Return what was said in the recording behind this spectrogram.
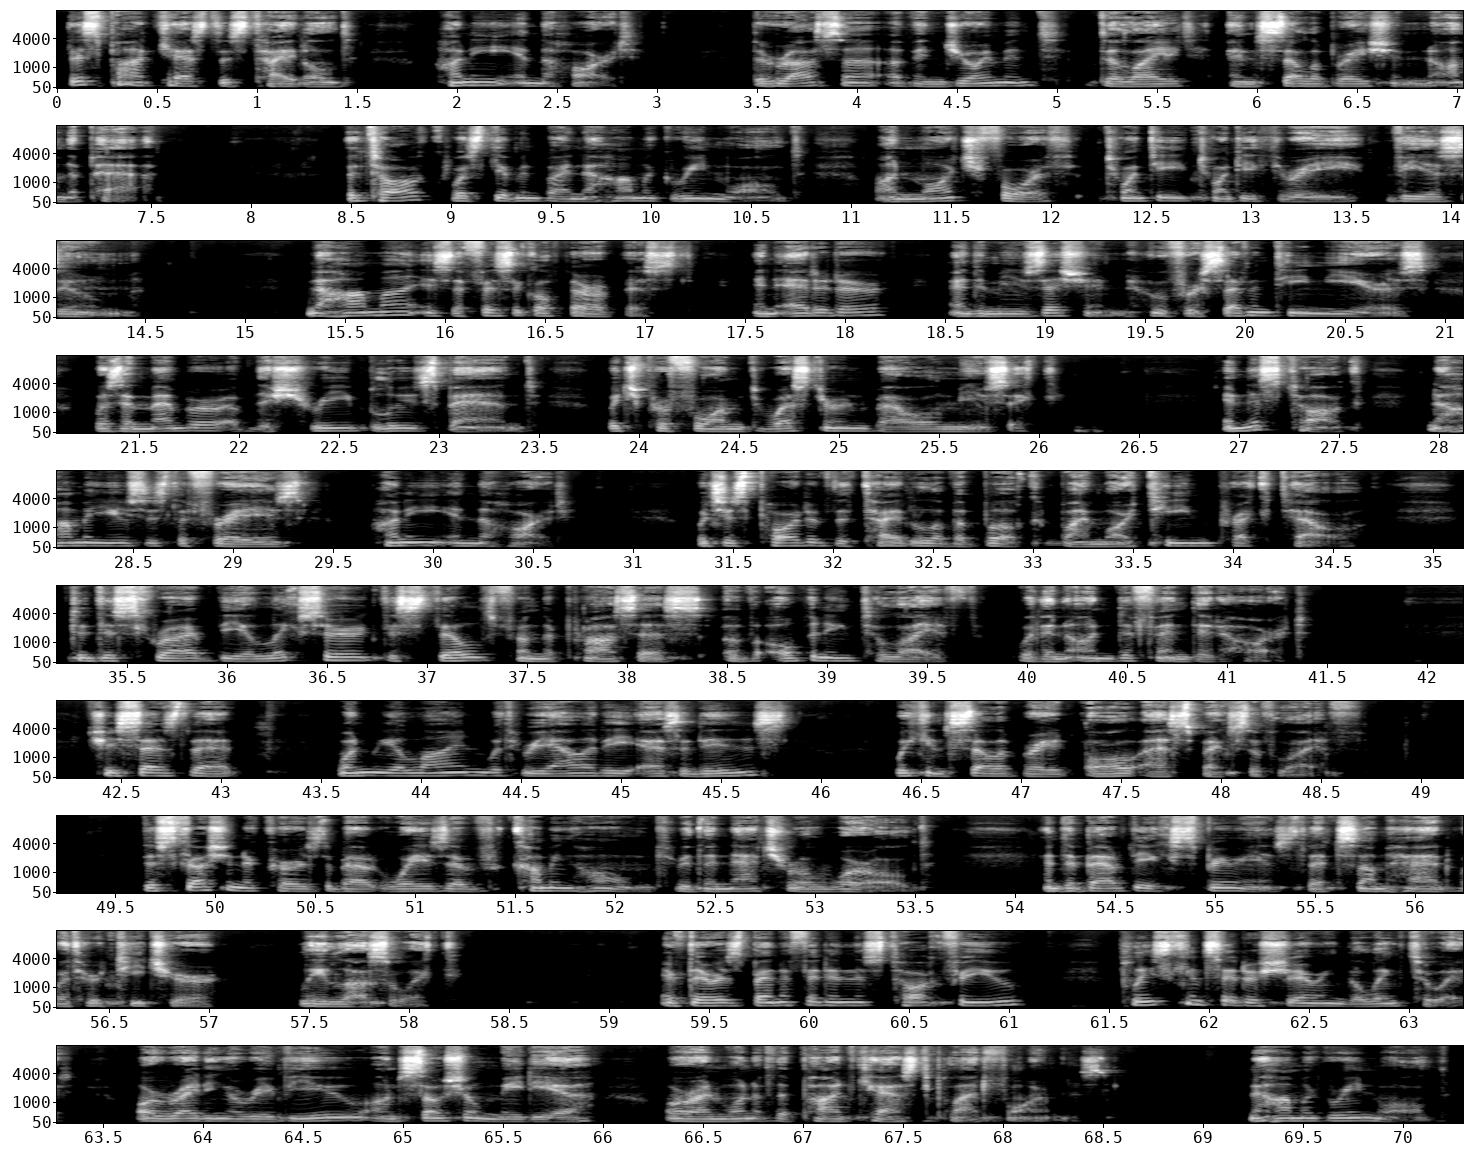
This podcast is titled Honey in the Heart The Rasa of Enjoyment, Delight, and Celebration on the Path. The talk was given by Nachama Greenwald on March 4th, 2023, via Zoom. Nachama is a physical therapist, an editor, and a musician who, for 17 years, was a member of the Shri Blues Band, which performed Western Baul music. In this talk, Nachama uses the phrase honey in the heart, which is part of the title of a book by Martin Prechtel, to describe the elixir distilled from the process of opening to life with an undefended heart. She says that when we align with reality as it is, we can celebrate all aspects of life. Discussion occurs about ways of coming home through the natural world and about the experience that some had with her teacher, Lee Lozowick. If there is benefit in this talk for you, please consider sharing the link to it or writing a review on social media or on one of the podcast platforms. Nachama Greenwald.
